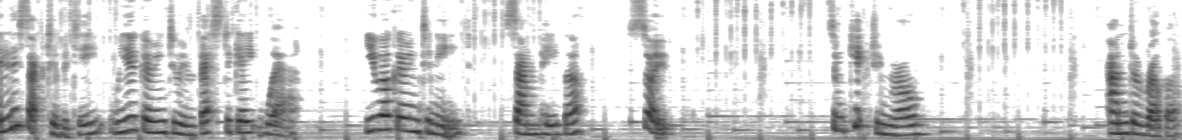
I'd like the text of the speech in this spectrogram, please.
In this activity, we are going to investigate wear. You are going to need sandpaper, soap, some kitchen roll, and a rubber.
